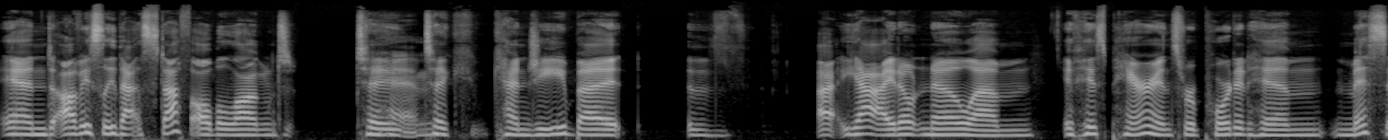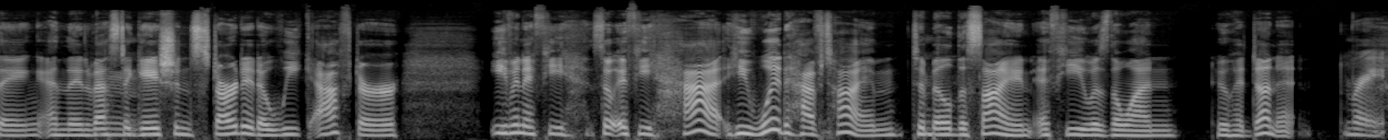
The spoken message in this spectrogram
and obviously that stuff all belonged to Him. to Kenji but th- uh, yeah I don't know um if his parents reported him missing and the Mm. investigation started a week after even if he so if he had he would have time to Mhm. build the sign if he was the one who had done it right.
